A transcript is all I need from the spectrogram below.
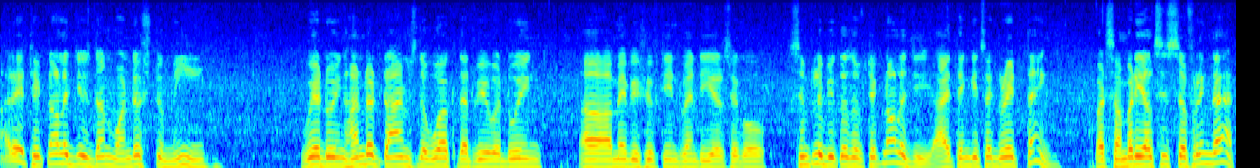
Arey, technology has done wonders to me. We're doing hundred times the work that we were doing uh, maybe 15, 20 years ago, simply because of technology. I think it's a great thing, but somebody else is suffering that.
